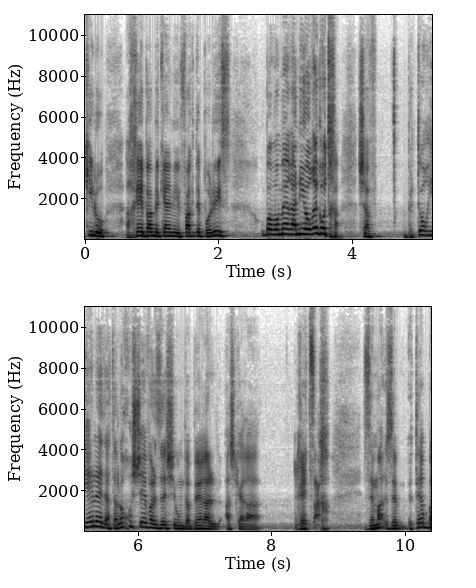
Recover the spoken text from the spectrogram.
כאילו, אחרי Public Enemy, fuck the police, הוא בא ואומר, אני הורג אותך. עכשיו, בתור ילד, אתה לא חושב על זה שהוא מדבר על אשכרה רצח. זה, זה יותר ב,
